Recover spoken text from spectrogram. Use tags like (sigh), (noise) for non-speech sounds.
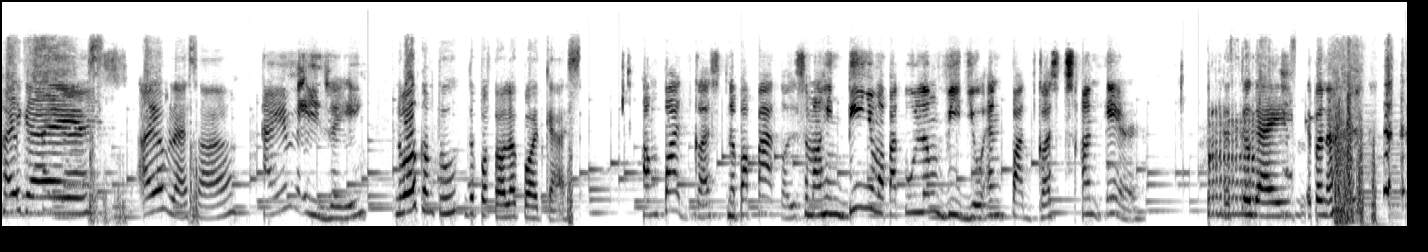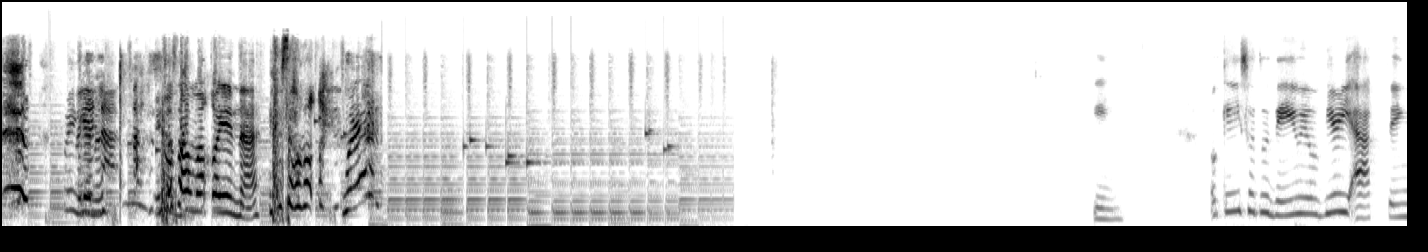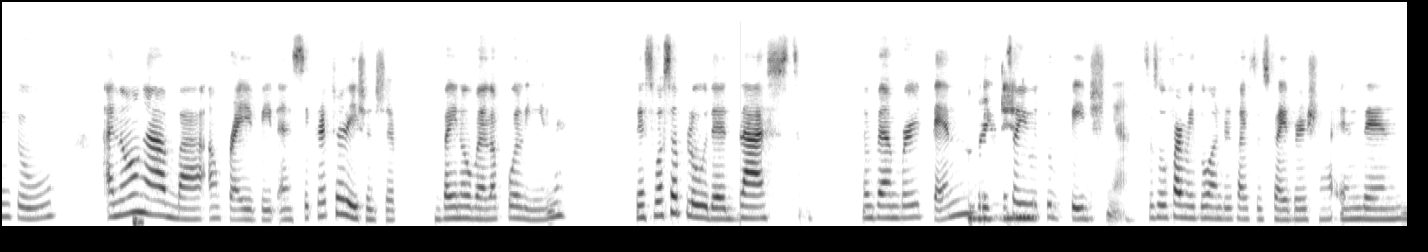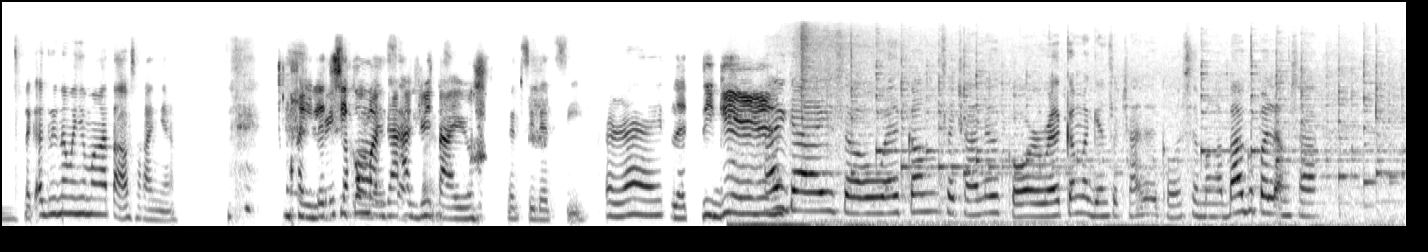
Hi guys! I am Lessa. I am AJ, And welcome to the Potola Podcast. ang podcast na papatol sa mga hindi nyo mapatulang video and podcasts on air. Let's go guys! Ito na. (laughs) May ganun. na. (laughs) Isasama ko yun na. Isasama ko yun. Where? Okay, so today we will be reacting to Ano nga ba ang private and secret relationship by Noella Pauline. This was uploaded last November 10 November sa 10. YouTube page niya. So, so far may 205 subscribers siya. And then, nag-agree naman yung mga tao sa kanya. (laughs) Okay, let's Sa see kung mag-agree tayo. Let's see, let's see. Alright. Let's begin! Hi guys! So, welcome sa channel ko or welcome again sa channel ko. Sa mga bago pa lang sa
